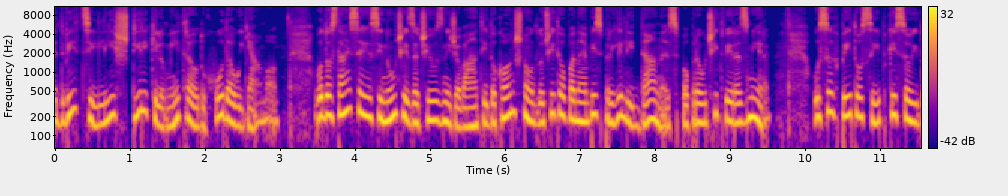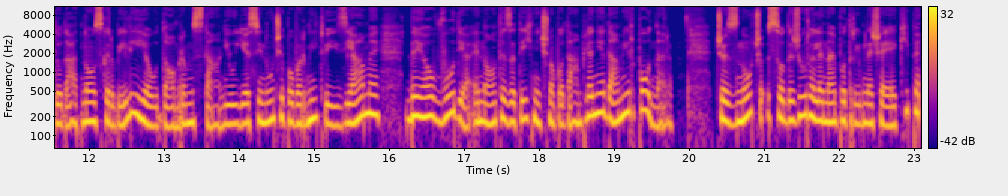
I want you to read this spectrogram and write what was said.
2,4 km od vhoda v jamo. Vodostaj se je sinoči začel zniževati, dokončno odločitev pa naj bi sprejeli danes po preučitvi razmer. Vseh pet oseb, ki so jih dodatno oskrbeli, je v dobrem stanju, je sinoči po vrnitvi iz jame dejal vodja enote za tehnično potapljanje Damir Podnar. Čez noč so dežurale najpotrebnejše ekipe,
